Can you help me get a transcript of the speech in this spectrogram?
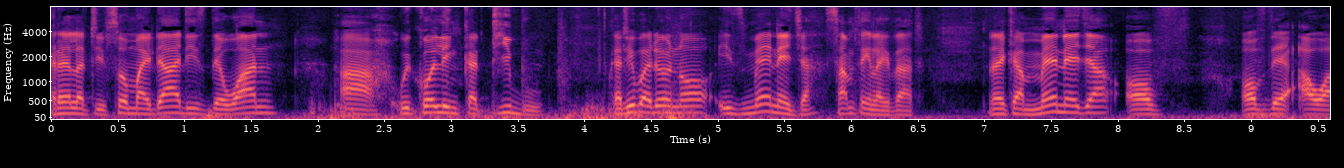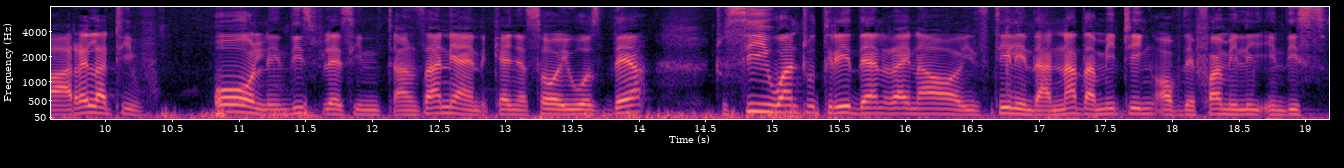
relative. So my dad is the one uh, we call him Katibu. Katibu I don't know is manager something like that, like a manager of of the our relative all in this place in Tanzania and Kenya. So he was there to see one, two, three. Then right now he's still in the another meeting of the family in this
